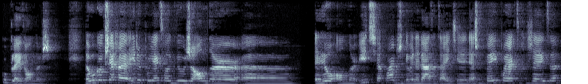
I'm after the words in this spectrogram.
compleet anders. Dan moet ik ook zeggen, ieder project wat ik doe is een ander, eh, een heel ander iets, zeg maar. Dus ik heb inderdaad een tijdje in SAP-projecten gezeten.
